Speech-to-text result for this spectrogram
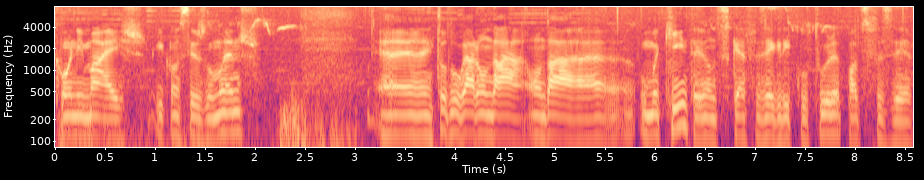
com animais e com seres humanos. Eh, em todo lugar onde há, onde há uma quinta onde se quer fazer agricultura, pode-se fazer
